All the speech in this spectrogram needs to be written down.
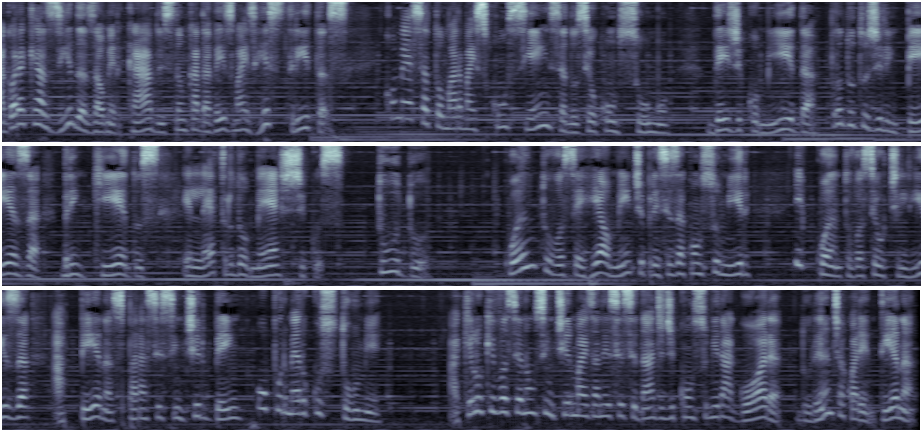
Agora que as idas ao mercado estão cada vez mais restritas, comece a tomar mais consciência do seu consumo, desde comida, produtos de limpeza, brinquedos, eletrodomésticos, tudo. Quanto você realmente precisa consumir e quanto você utiliza apenas para se sentir bem ou por mero costume. Aquilo que você não sentir mais a necessidade de consumir agora, durante a quarentena,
